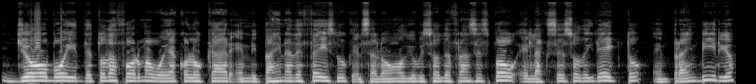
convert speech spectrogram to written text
yo voy, de todas formas, voy a colocar en mi página de Facebook, el Salón Audiovisual de Francis Poe, el acceso directo en Prime Video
